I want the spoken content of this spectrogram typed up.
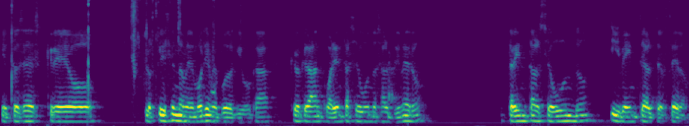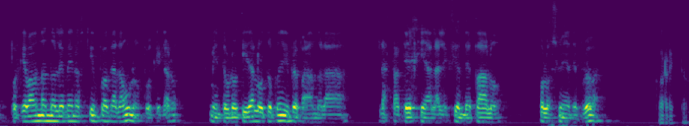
y entonces creo, lo estoy diciendo de memoria, me puedo equivocar, creo que dan 40 segundos al primero, 30 al segundo y 20 al tercero. ¿Por qué van dándole menos tiempo a cada uno? Porque claro, mientras uno tira, el otro puede ir preparando la, la estrategia, la elección de palo o los sueños de prueba. Correcto.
